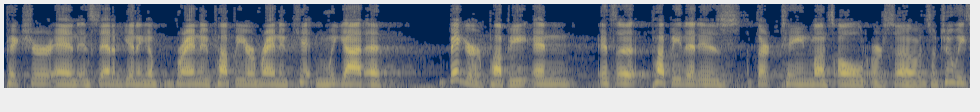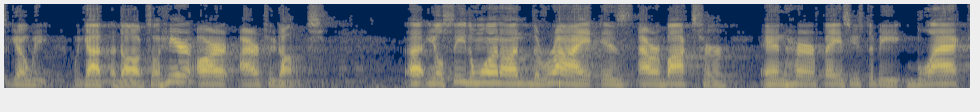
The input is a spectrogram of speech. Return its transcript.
picture, and instead of getting a brand new puppy or a brand new kitten, we got a bigger puppy, and it's a puppy that is 13 months old or so. And so two weeks ago, we we got a dog. So here are our two dogs. Uh, you'll see the one on the right is our boxer, and her face used to be black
